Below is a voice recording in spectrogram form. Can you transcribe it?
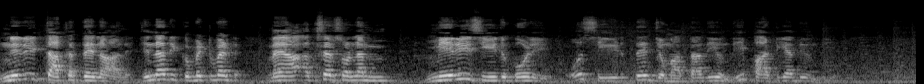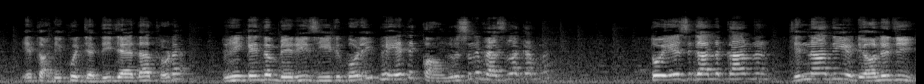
ਨਿਰੀ ਤਾਕਤ ਦੇ ਨਾਲ ਹੈ, ਜਿਨ੍ਹਾਂ ਦੀ ਕਮਿਟਮੈਂਟ ਮੈਂ ਅਕਸਰ ਸੁਣਨਾ ਮੇਰੀ ਸੀਟ ਖੋਲੀ ਉਹ ਸੀਟ ਤੇ ਜਮਾਤਾਂ ਦੀ ਹੁੰਦੀ ਪਾਰਟੀਆਂ ਦੀ ਹੁੰਦੀ ਹੈ। ਇਹ ਤੁਹਾਡੀ ਕੋਈ ਜੱਦੀ ਜਾਇਦਾਦ ਥੋੜਾ ਤੁਸੀਂ ਕਹਿੰਦੇ ਮੇਰੀ ਸੀਟ ਖੋਲੀ ਫੇ ਇਹ ਤੇ ਕਾਂਗਰਸ ਨੇ ਫੈਸਲਾ ਕਰਨਾ। ਤੋ ਇਸ ਗੱਲ ਕਾਰਨ ਜਿਨ੍ਹਾਂ ਦੀ ਆਈਡੀਓਲੋਜੀ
